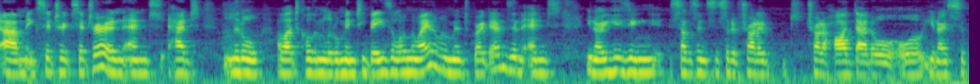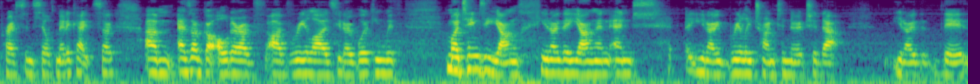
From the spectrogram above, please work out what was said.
um, et cetera, et cetera, and, and had little, I like to call them little minty bees along the way, little mental breakdowns, and, and you know, using substance to sort of try to try to hide that or, or you know, suppress and self medicate. So um, as I've got older, I've, I've realised, you know, working with my teams are young, you know, they're young and, and you know, really trying to nurture that, you know, their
